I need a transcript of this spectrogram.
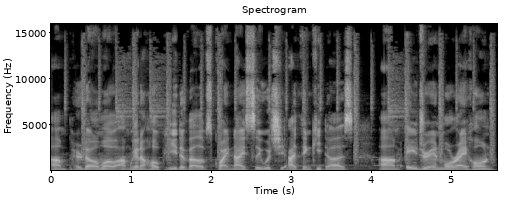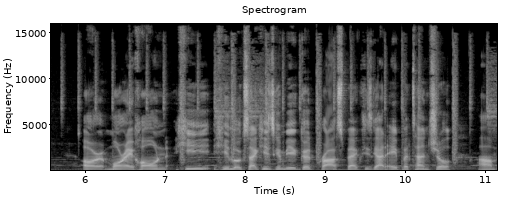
Um, Perdomo, I'm going to hope he develops quite nicely, which I think he does. Um, Adrian Morejon, or Morejon, he he looks like he's gonna be a good prospect. He's got a potential, um,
